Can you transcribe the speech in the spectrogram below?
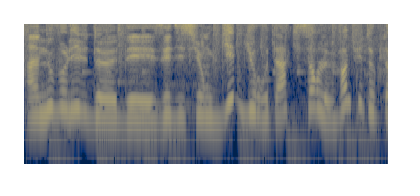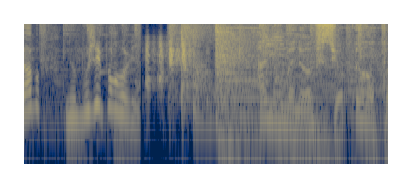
Un nouveau livre de- des éditions Guide du Routard qui sort le 28 octobre. Ne bougez pas, on revient. Anne Romanoff sur Europe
